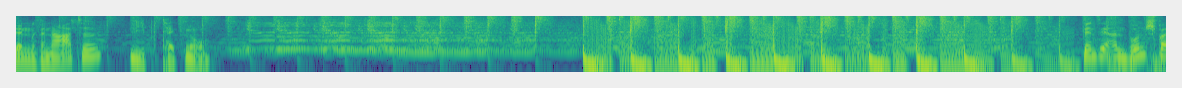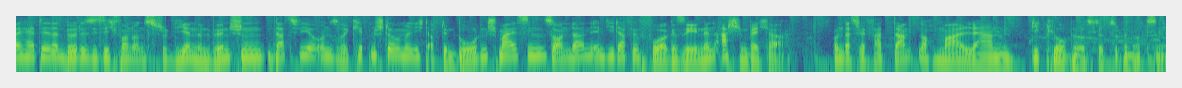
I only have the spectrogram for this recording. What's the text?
Denn Renate liebt Techno. Wenn sie einen Wunsch frei hätte, dann würde sie sich von uns Studierenden wünschen, dass wir unsere Kippenstummel nicht auf den Boden schmeißen, sondern in die dafür vorgesehenen Aschenbecher. Und dass wir verdammt nochmal lernen, die Klobürste zu benutzen.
